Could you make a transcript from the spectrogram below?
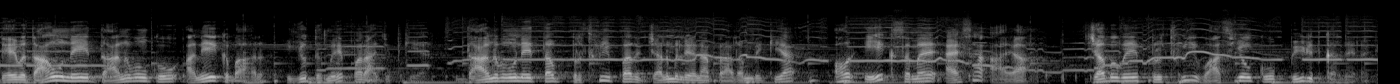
देवताओं ने दानवों को अनेक बार युद्ध में पराजित किया। दानवों ने तब पृथ्वी पर जन्म लेना प्रारंभ किया और एक समय ऐसा आया जब वे पृथ्वी वासियों को पीड़ित करने लगे।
